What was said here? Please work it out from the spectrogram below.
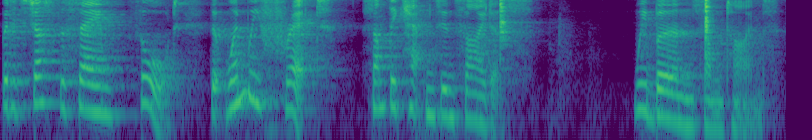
But it's just the same thought that when we fret, something happens inside us. We burn sometimes,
